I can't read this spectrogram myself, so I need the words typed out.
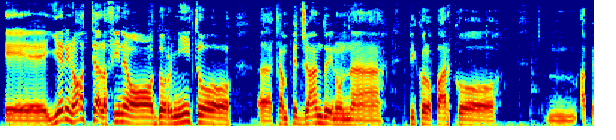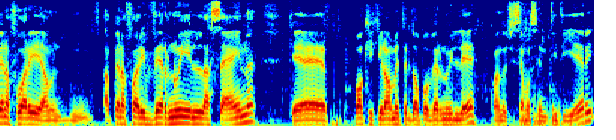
E ieri notte alla fine ho dormito eh, campeggiando in un eh, piccolo parco mh, mm, appena fuori, um, appena fuori Vernouille-la-Seine, che è pochi chilometri dopo Vernouillet, quando ci siamo sentiti ieri.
